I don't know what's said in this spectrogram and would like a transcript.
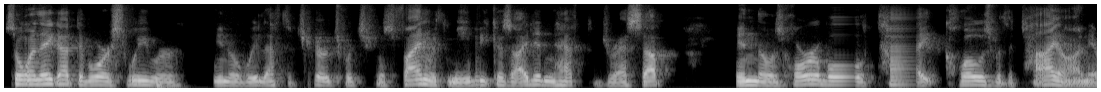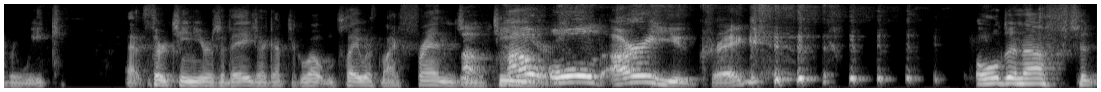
So when they got divorced, we were, you know, we left the church, which was fine with me because I didn't have to dress up in those horrible tight clothes with a tie on every week. At 13 years of age, I got to go out and play with my friends in How, teen how years. old are you, Craig? Old enough to,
